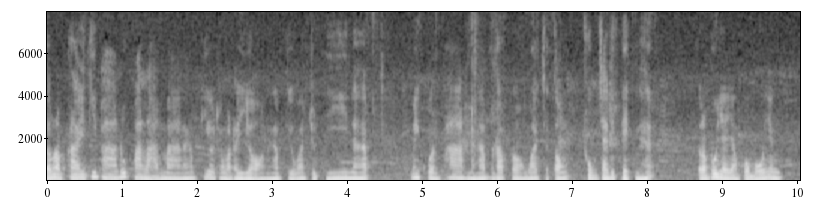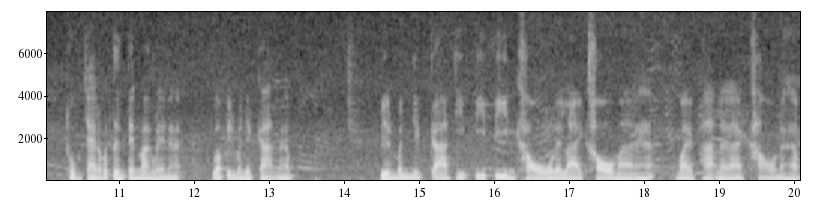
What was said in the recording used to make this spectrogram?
สำหรับใครที่พาลูกพาหลานมานะครับเที่ยวจังหวัดระยองนะครับ ถือว่าจุดนี้นะครับ ไม่ควรพลาดนะครับ รับรองว่าจะต้องถูกใจเด็กๆนะฮะสำหรับผู้ใหญ่อย่างผมผมยังถูกใจแล้วก็ตื่นเต้นมากเลยนะฮะถือว่าเปลี่ยนบรรยากาศนะครับ เปลี่ยนบรรยากาศที่ปีปีนเขาหลายๆเขามานะฮะ ไหว้พระหลาย ๆ เขานะครับ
